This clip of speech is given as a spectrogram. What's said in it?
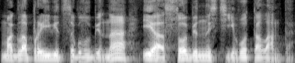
могла проявиться глубина и особенность его таланта.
